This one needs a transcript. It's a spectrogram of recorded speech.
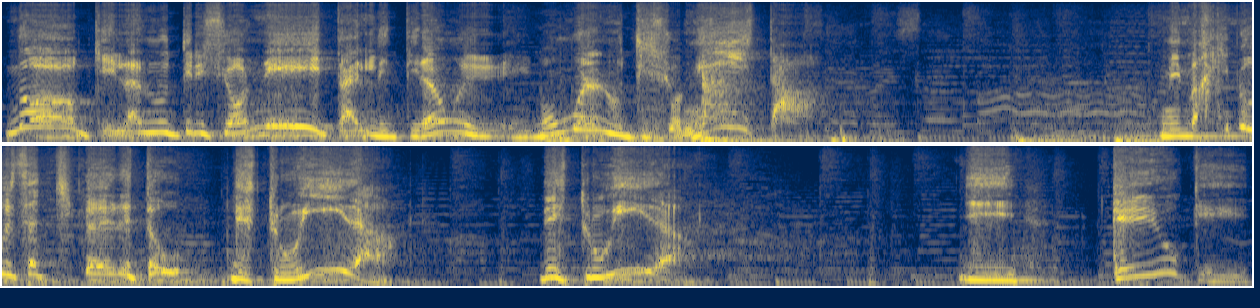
No, que la nutricionista. Le tiraron el, bombo a la nutricionista. Me imagino que esa chica debe estar destruida. Destruida. Y creo que,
